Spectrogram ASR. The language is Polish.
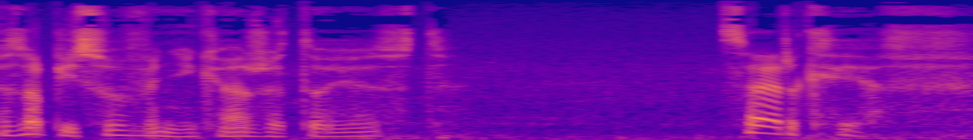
Z opisu wynika, że to jest cerkiew.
